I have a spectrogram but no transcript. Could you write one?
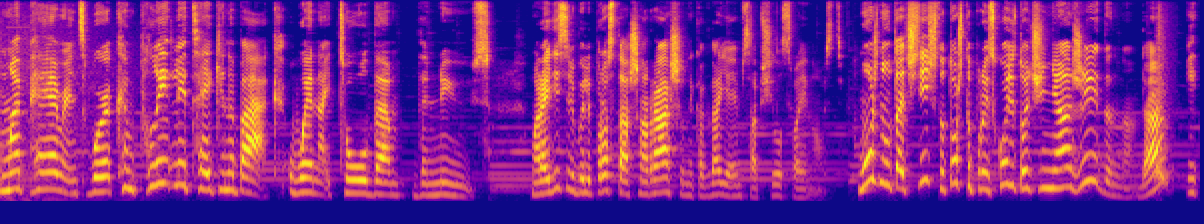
My parents were completely taken aback when I told them the news. Мои родители были просто ошарашены, когда я им сообщила свои новости. Можно уточнить, что то, что происходит, очень неожиданно, да? It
